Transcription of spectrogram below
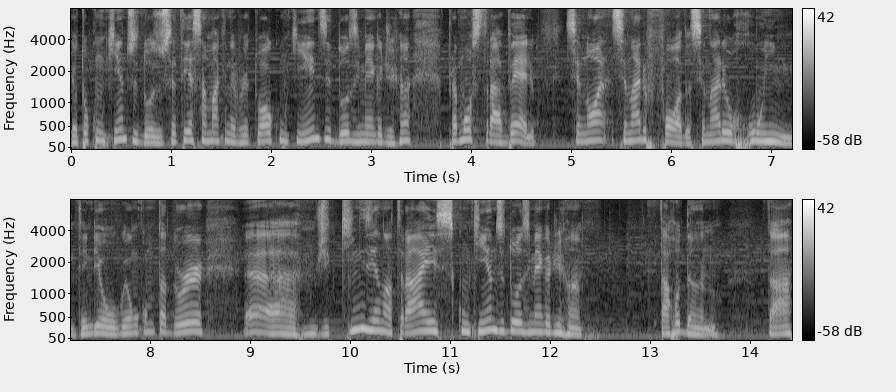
Eu tô com 512. Você tem essa máquina virtual com 512 MB de RAM para mostrar, velho, cenário foda, cenário ruim, entendeu? É um computador uh, de 15 anos atrás com 512 MB de RAM. Tá rodando, tá?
